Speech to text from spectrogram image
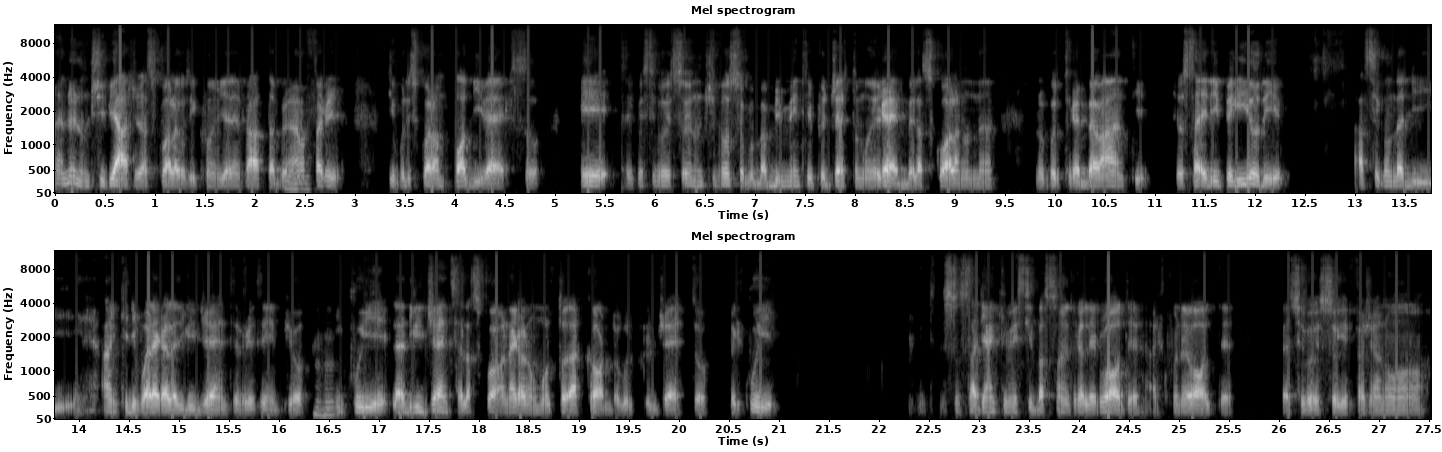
a noi non ci piace la scuola così come viene fatta, proviamo a Mhm. fare tipo di scuola un po' diverso. E se questi professori non ci fossero, probabilmente il progetto morirebbe, la scuola non non lo porterebbe avanti. Ci sono stati dei periodi, a seconda di, anche di qual era la dirigente, per esempio, Mhm. in cui la dirigenza e la scuola non erano molto d'accordo col progetto, per cui sono stati anche messi i bastoni tra le ruote alcune volte verso i professori che facevano,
